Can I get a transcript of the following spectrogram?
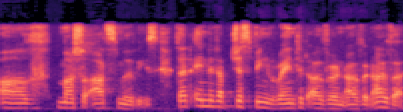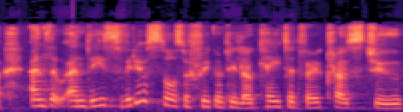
of martial arts movies that ended up just being rented over and over and over. And the, and these video stores were frequently located very close to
